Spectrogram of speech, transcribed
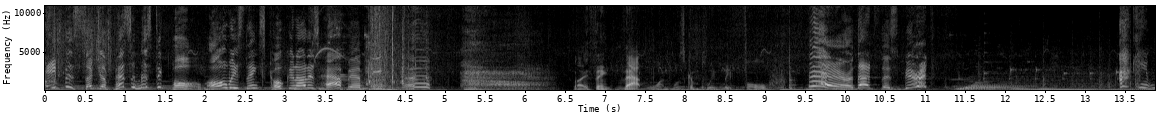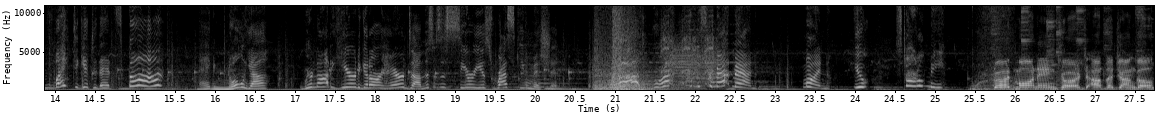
Ape is such a pessimistic Paul. Always thinks coconut is half empty. Uh, I think that one was completely full. there, that's the spirit. I can't wait to get to that spa. Magnolia, we're not here to get our hair done. This is a serious rescue mission. Ah! Ah! Mr. Batman! Mine, you startled me. Good morning, George of the Jungle.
